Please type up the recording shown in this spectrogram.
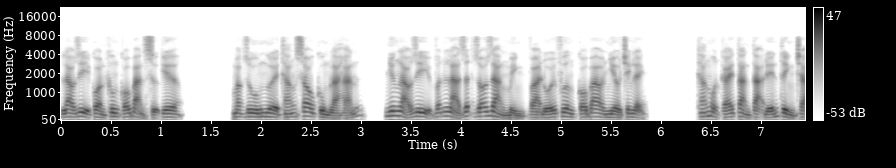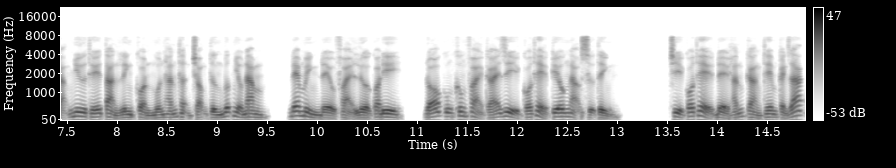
Lão dị còn không có bản sự kia. Mặc dù người thắng sau cùng là hắn, nhưng lão dị vẫn là rất rõ ràng mình và đối phương có bao nhiêu tranh lệch. Thắng một cái tàn tạ đến tình trạng như thế tàn linh còn muốn hắn thận trọng từng bước nhiều năm, đem mình đều phải lừa qua đi, đó cũng không phải cái gì có thể kiêu ngạo sự tình. Chỉ có thể để hắn càng thêm cảnh giác.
